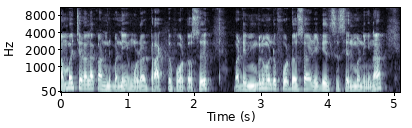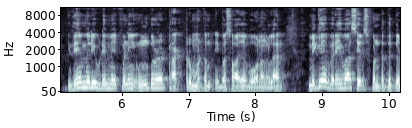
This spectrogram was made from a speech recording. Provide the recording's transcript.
நம்ம சேனலை கான்டெக்ட் பண்ணி உங்களோட டிராக்டர் ஃபோட்டோஸு மற்றும் இம்ப்ளிமெண்ட் ஃபோட்டோஸை டீட்டெயில்ஸு சென்ட் பண்ணிங்கன்னா இதேமாரி வீடியோ மேக் பண்ணி உங்களோட டிராக்டர் மற்றும் விவசாய உபகரணங்களை மிக விரைவாக சேல்ஸ் பண்ணுறதுக்கு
